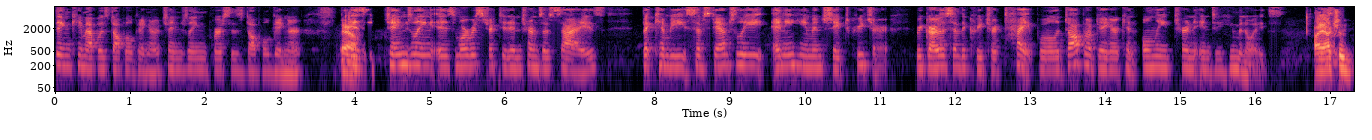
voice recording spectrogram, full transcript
thing came up was doppelganger, changeling versus doppelganger. Yeah. Is changeling is more restricted in terms of size but can be substantially any human shaped creature, regardless of the creature type, while a doppelganger can only turn into humanoids. I actually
